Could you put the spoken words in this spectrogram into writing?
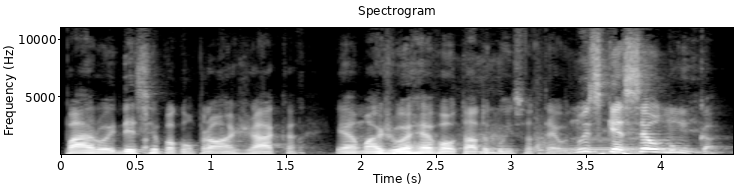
Parou e desceu pra comprar uma jaca. E a Maju é revoltada com isso até hoje. Não esqueceu nunca.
